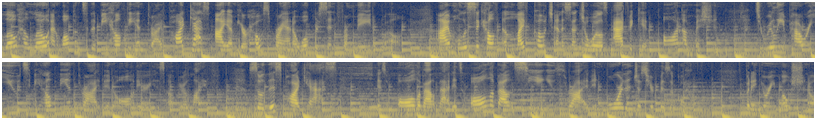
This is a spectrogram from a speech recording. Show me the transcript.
Hello, hello, and welcome to the Be Healthy and Thrive podcast. I am your host, Brianna Wilkerson from Made Well. I'm holistic health and life coach and essential oils advocate on a mission to really empower you to be healthy and thrive in all areas of your life. So, this podcast is all about that. It's all about seeing you thrive in more than just your physical health, but in your emotional,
